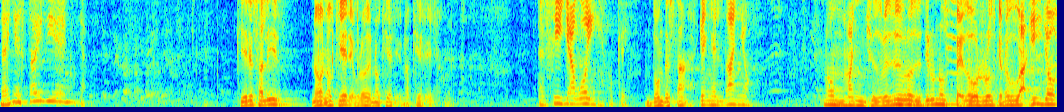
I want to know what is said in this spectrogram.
estoy bien. ¿Quiere salir? No, no quiere, brother, no quiere, no quiere. Sí, ya voy. Ok. ¿Dónde está? En el daño. No manches, ese brother tiene unos pedorros que no Y yo,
